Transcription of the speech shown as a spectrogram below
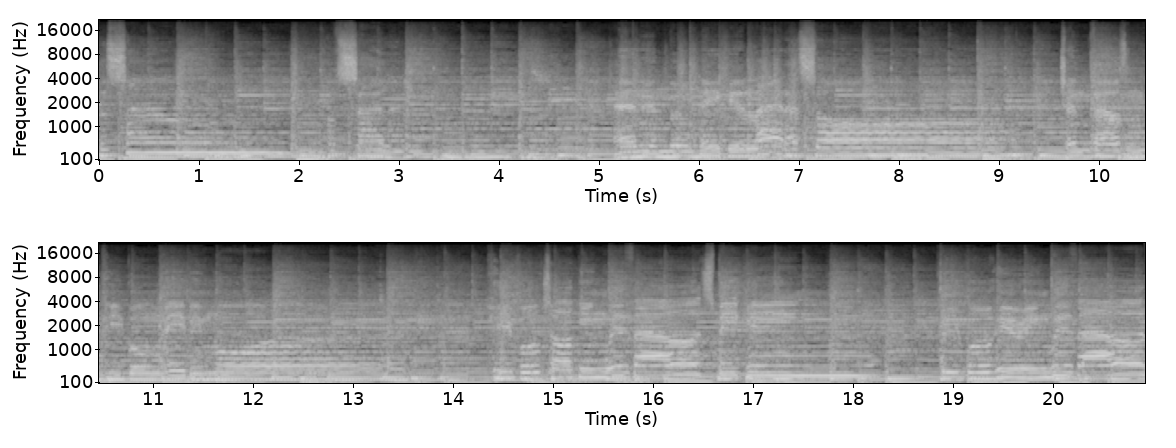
the sound of silence. And in the naked light I saw ten thousand people, maybe more. People talking without speaking. People hearing without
